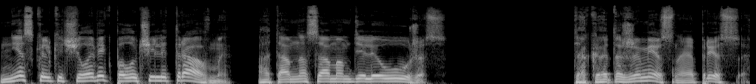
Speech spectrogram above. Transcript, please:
несколько человек получили травмы, а там на самом деле ужас». «Так это же местная пресса»,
